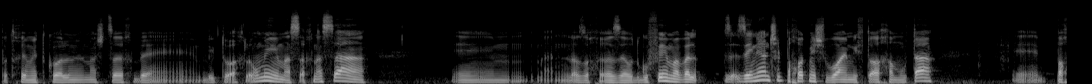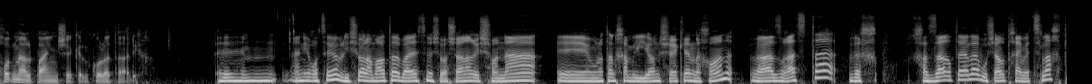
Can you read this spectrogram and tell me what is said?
פותחים את כל מה שצריך בביטוח לאומי, מס הכנסה, אה, אני לא זוכר איזה עוד גופים, אבל זה, זה עניין של פחות משבועיים לפתוח עמותה, אה, פחות מ-2,000 שקל כל התהליך. אמ, אני רוצה גם לשאול, אמרת בעצם שבשנה הראשונה אה, הוא נתן לך מיליון שקל, נכון? ואז רצת וחזרת אליו, הוא שאל אותך אם הצלחת,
